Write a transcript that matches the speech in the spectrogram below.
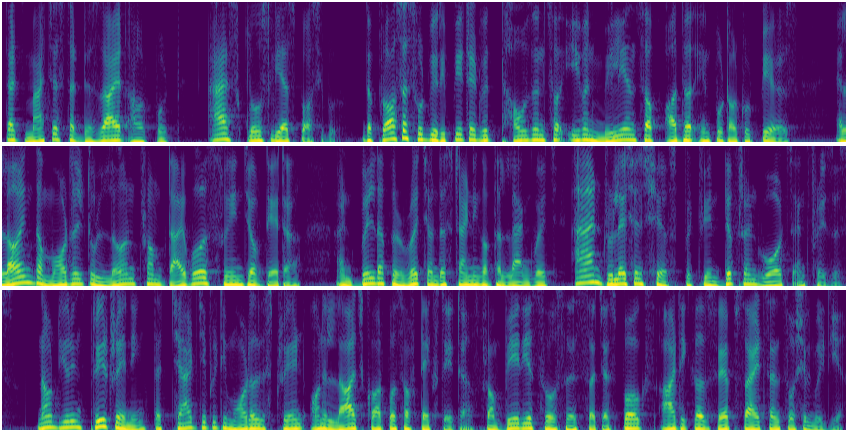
that matches the desired output as closely as possible. The process would be repeated with thousands or even millions of other input-output pairs, allowing the model to learn from diverse range of data and build up a rich understanding of the language and relationships between different words and phrases. Now during pre-training, the ChatGPT model is trained on a large corpus of text data from various sources such as books, articles, websites, and social media.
